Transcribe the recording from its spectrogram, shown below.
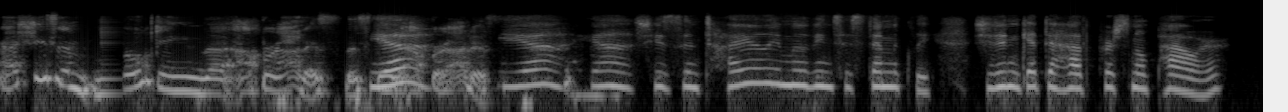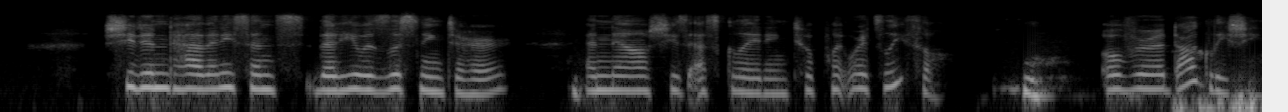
As she's invoking the apparatus, the state Yeah. apparatus. Yeah, yeah. She's entirely moving systemically. She didn't get to have personal power. She didn't have any sense that he was listening to her. And now she's escalating to a point where it's lethal Hmm. over a dog leashing.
